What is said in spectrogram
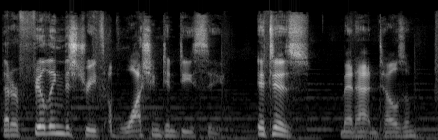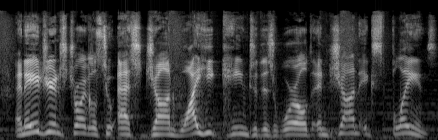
that are filling the streets of Washington, D.C. It is, Manhattan tells him. And Adrian struggles to ask John why he came to this world, and John explains.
